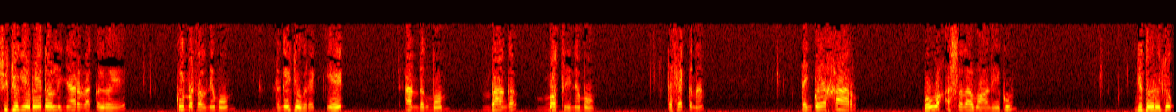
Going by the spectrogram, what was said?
Su jógee bay dolli ñaari rakk yooyee kuy matal ne moom da ngay jóg rek yow it ànd ak moom mbaa nga mottali ne moom. Te fekk na dañ koy xaar ba wax asalaamaaleykum ñu door a jóg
